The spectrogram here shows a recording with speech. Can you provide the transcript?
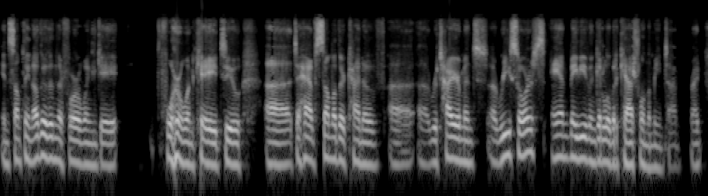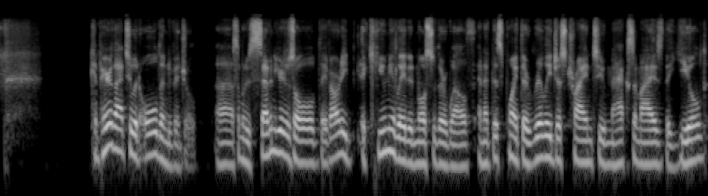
in something other than their 401k 401k to uh, to have some other kind of uh, uh, retirement uh, resource and maybe even get a little bit of cash flow in the meantime right? Compare that to an old individual uh, someone who's 70 years old they've already accumulated most of their wealth and at this point they're really just trying to maximize the yield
